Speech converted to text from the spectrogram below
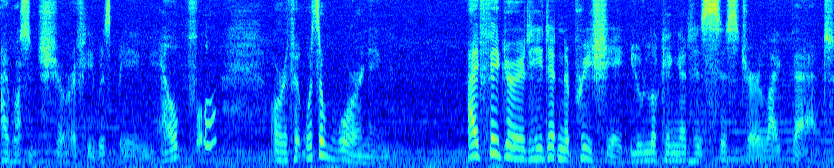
I wasn't sure if he was being helpful or if it was a warning. I figured he didn't appreciate you looking at his sister like that.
